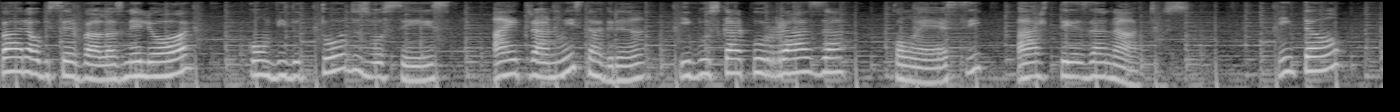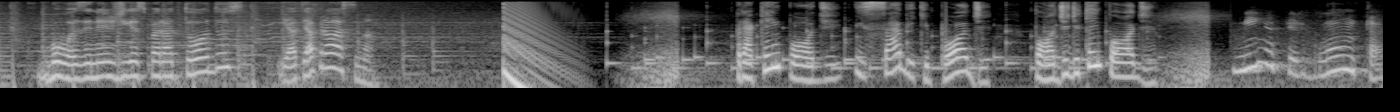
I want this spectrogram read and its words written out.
Para observá-las melhor, convido todos vocês a entrar no Instagram e buscar por Rasa com S Artesanatos. Então, boas energias para todos e até a próxima! Para quem pode e sabe que pode, pode de quem pode. Minha pergunta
